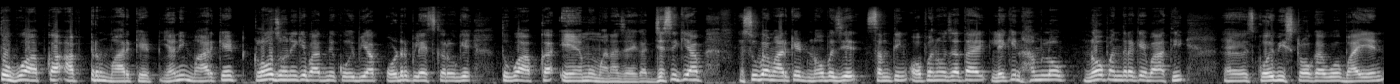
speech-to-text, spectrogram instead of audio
तो वो आपका आफ्टर मार्केट यानी मार्केट क्लोज होने के बाद में कोई भी आप ऑर्डर प्लेस करोगे तो वो आपका एएमओ माना जाएगा। जैसे कि आप सुबह मार्केट नौ बजे समथिंग ओपन हो जाता है, लेकिन हम लोग नौ पंद्रह के बाद ही कोई भी स्टॉक है, वो बाई एंड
